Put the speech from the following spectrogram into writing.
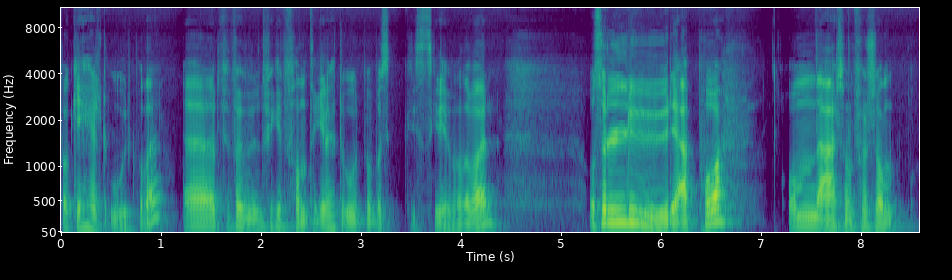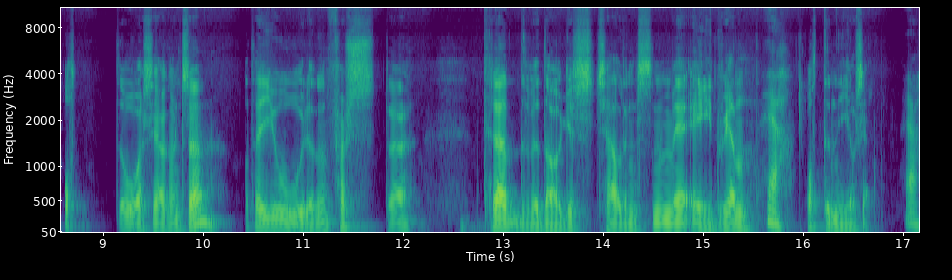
Får ikke helt ord på det. Eh, f- fikk, fant ikke helt ord på å beskrive hva det var. Og så lurer jeg på om det er sånn for sånn åtte år siden kanskje, at jeg gjorde den første 30-dagers-challengen med Adrian. Åtte-ni år siden. ja.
